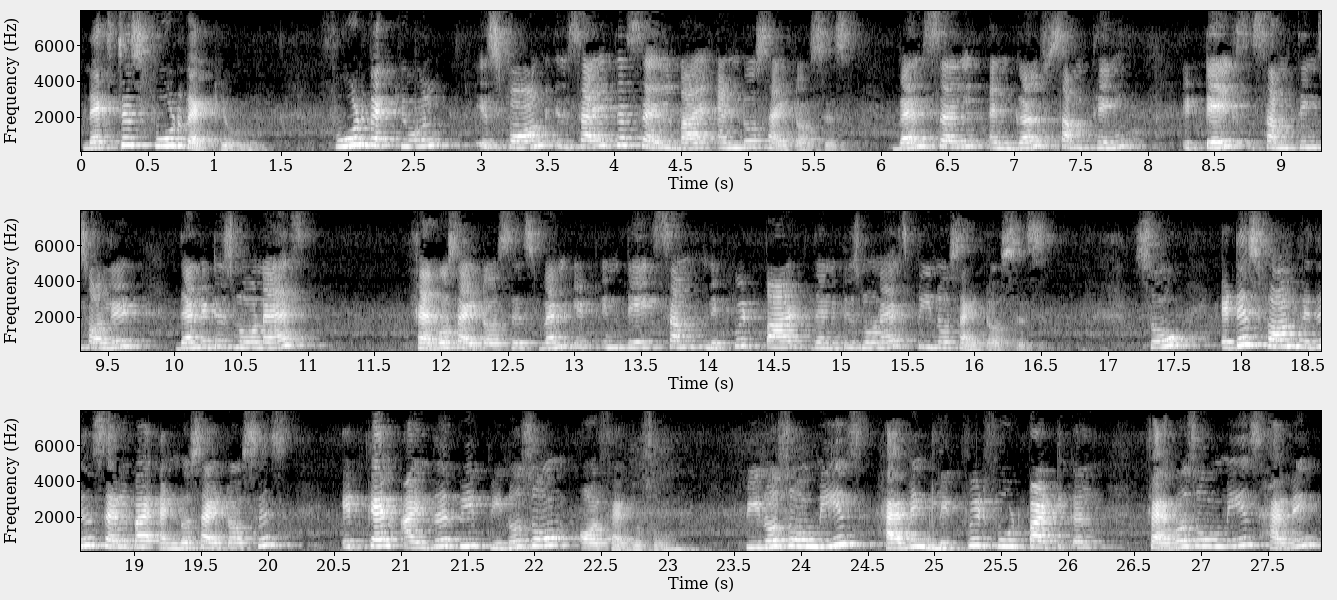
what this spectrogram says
Next is food vacuole. Food vacuole is formed inside the cell by endocytosis. When cell engulfs something, it takes something solid, then it is known as phagocytosis. When it intakes some liquid part, then it is known as pinocytosis. So, it is formed within cell by endocytosis. It can either be pinosome or phagosome. Pinosome means having liquid food particle. Phagosome means having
